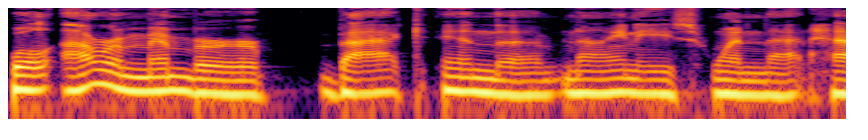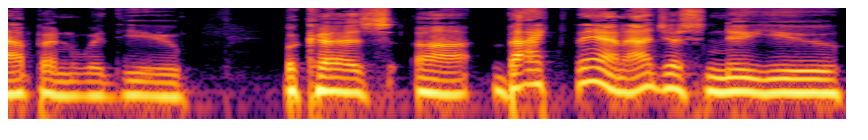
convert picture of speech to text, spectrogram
Well, I remember back in the '90s when that happened with you, because uh, back then I just knew you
